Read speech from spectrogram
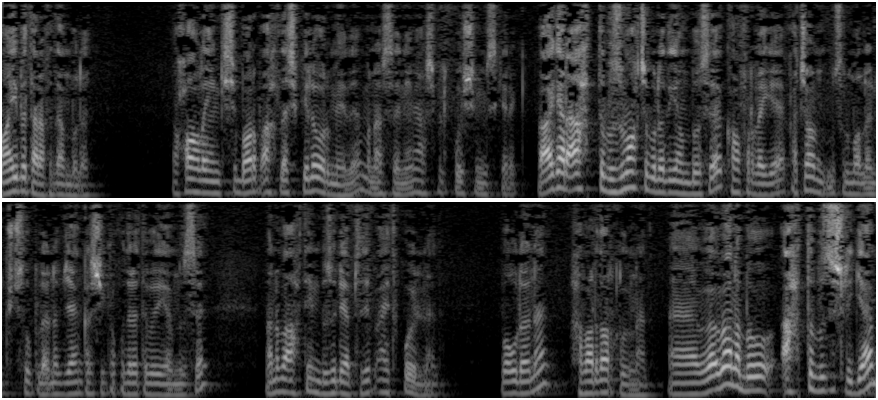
noibi tarafidan bo'ladi. xohlagan kishi borib ahdlashib kelavermaydi. Bu narsani ham yaxshi bilib qo'yishimiz kerak. Va agar ahdni buzmoqchi bo'ladigan bo'lsa, kofirlarga qachon musulmonlarni kuch to'planib jang qilishga qudrati bo'lgan bo'lsa, mana bu ahding buzilyapti deb aytib qo'yiladi. va ularni xabardor qilinadi. E, va mana bu ahdni buzishlik ham,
